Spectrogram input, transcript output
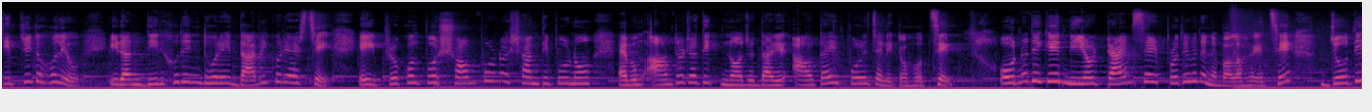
চিত্রিত হলেও ইরান দীর্ঘদিন ধরে দাবি করে আসছে এই প্রকল্প সম্পূর্ণ শান্তিপূর্ণ এবং আন্তর্জাতিক নজরদারির আওতায় পরিচালিত হচ্ছে। অন্যদিকে নিউ ইয়র্ক টাইমসের প্রতিবেদনে বলা হয়েছে, যদি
